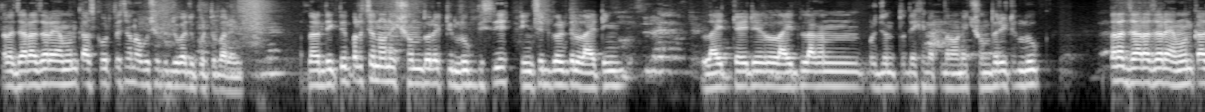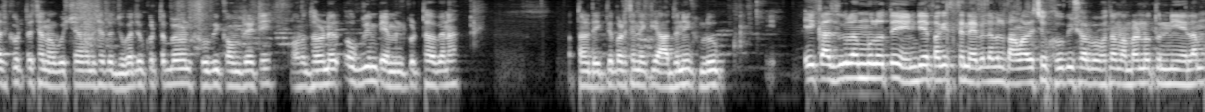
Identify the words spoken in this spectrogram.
তারা যারা যারা এমন কাজ করতে চান, অবশ্যই যোগাযোগ করতে পারেন। আপনারা দেখতে পাচ্ছেন অনেক সুন্দর একটি লুক দিছি। টিন সেট গড়িতে লাইটিং লাইট টাইটের লাইট লাগান পর্যন্ত দেখেন আপনারা অনেক সুন্দর একটি লুক তারা যারা যারা এমন কাজ করতে চান, অবশ্যই আমাদের সাথে যোগাযোগ করতে পারবেন। খুবই কম রেটে কোনো ধরনের অগ্রিম পেমেন্ট করতে হবে না। আপনারা দেখতে পাচ্ছেন একটি আধুনিক লুক এই কাজগুলো মূলত ইন্ডিয়া, পাকিস্তান অ্যাভেলেবেল বাংলাদেশে খুবই সর্বপ্রথম আমরা নতুন নিয়ে এলাম।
